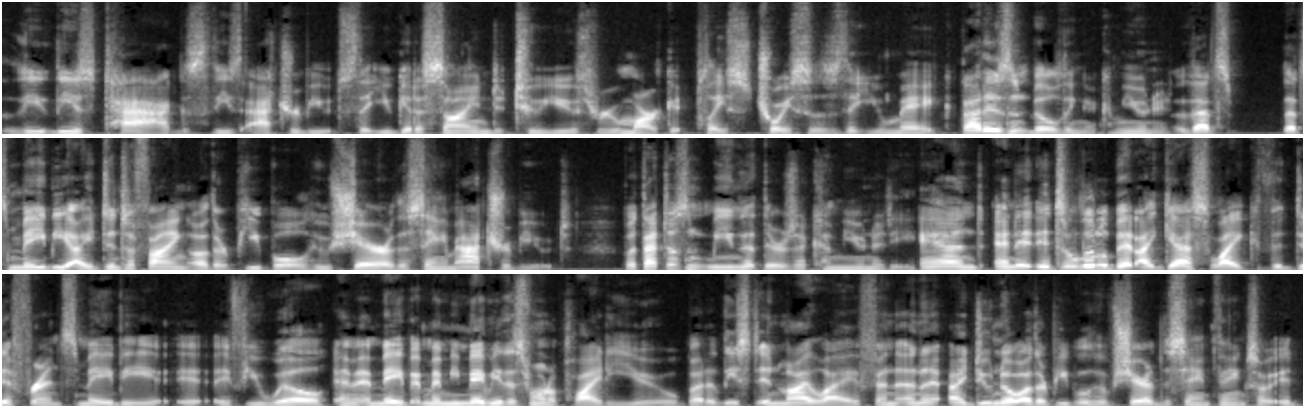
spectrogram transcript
the, these tags, these attributes that you get assigned to you through marketplace choices that you make, that isn't building a community. That's that's maybe identifying other people who share the same attribute but that doesn't mean that there's a community. And and it, it's a little bit, I guess, like the difference, maybe, if you will, and maybe maybe maybe this won't apply to you, but at least in my life, and and I do know other people who've shared the same thing, so it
